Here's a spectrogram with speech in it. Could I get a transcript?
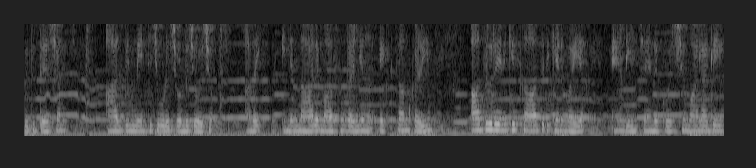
ദുരുദ്ദേശം. ആൽബിൻ നീറ്റി ചുളിച്ചുകൊണ്ട് ചോദിച്ചു. അതെ ഇനി നാല് മാസം കഴിഞ്ഞ് എക്സാം കഴിയും. അതുവരെ എനിക്ക് കാത്തിരിക്കാൻ വയ്യ. എന്റെ ഈച്ചേന്റെ കൊച്ചുമാലാകെ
